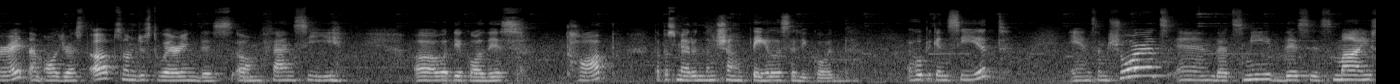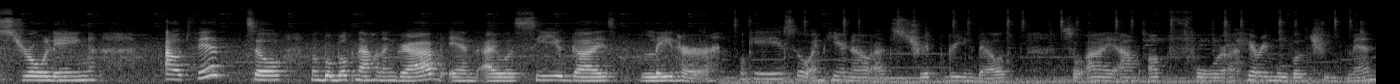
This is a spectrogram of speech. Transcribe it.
Alright, I'm all dressed up. So, I'm just wearing this um, fancy, uh, what do you call this? Top. Tapos, meron lang siyang tail sa likod. I hope you can see it. And some shorts. And that's me. This is my strolling outfit. So, magbobook na ako ng Grab. And I will see you guys later. Okay, so I'm here now at Strip Greenbelt. So, I am up for a hair removal treatment.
